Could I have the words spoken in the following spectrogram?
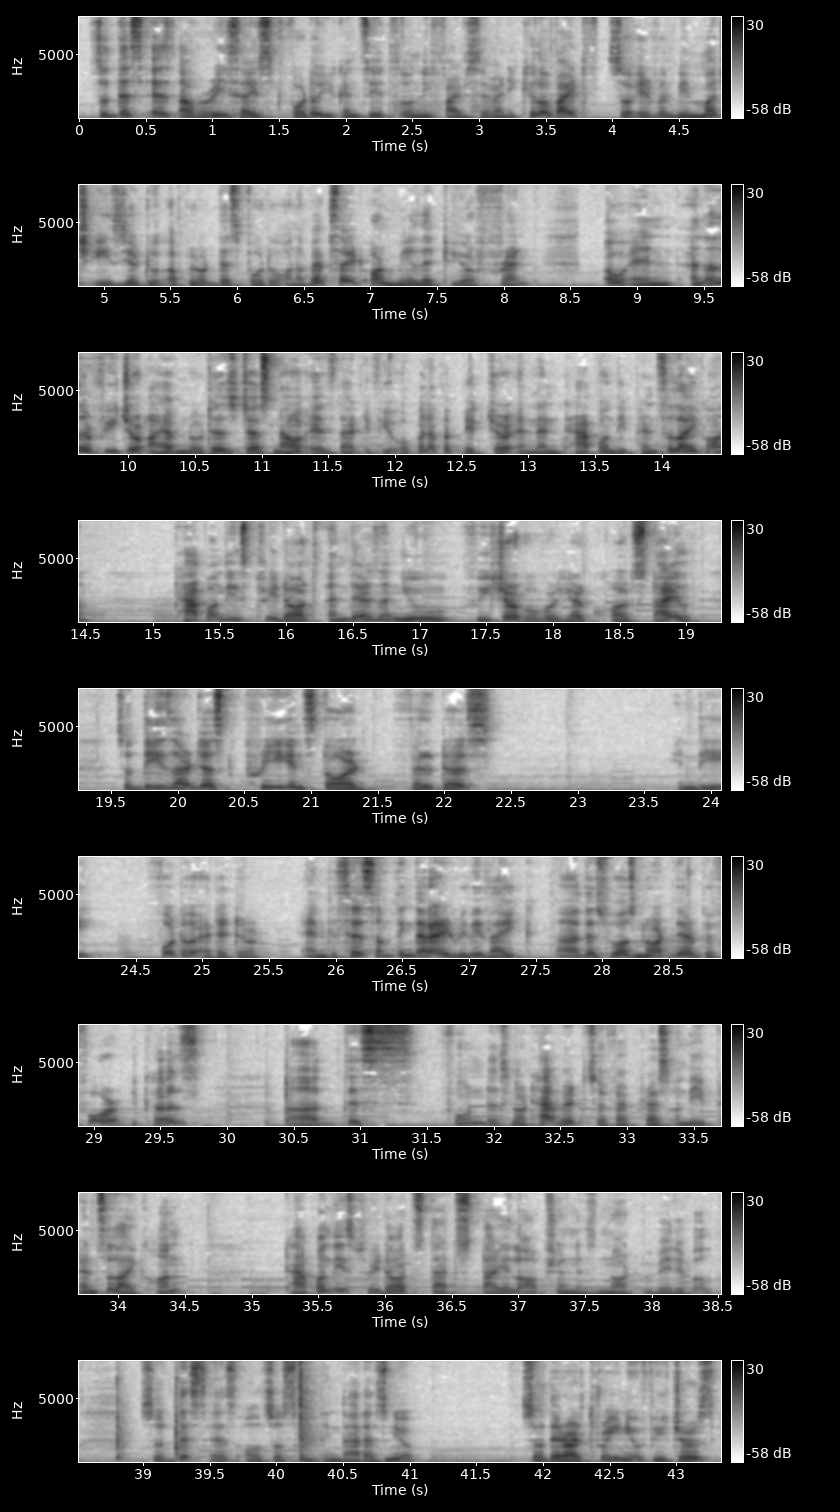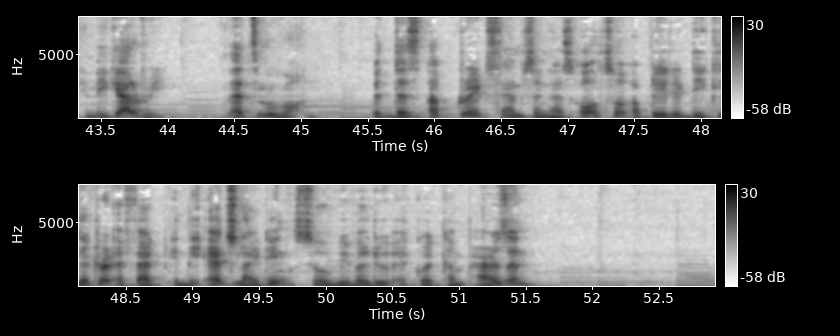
So this is our resized photo. You can see it's only 570 kilobytes. So it will be much easier to upload this photo on a website or mail it to your friend. Oh, and another feature I have noticed just now is that if you open up a picture and then tap on the pencil icon, tap on these three dots and there's a new feature over here called style. So these are just pre-installed filters in the photo editor. And this is something that I really like. Uh, this was not there before because uh, this phone does not have it. So if I press on the pencil icon tap on these three dots that style option is not available. So this is also something that is new. So there are three new features in the gallery Let's move on. With this upgrade, Samsung has also updated the glitter effect in the edge lighting, so we will do a quick comparison.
